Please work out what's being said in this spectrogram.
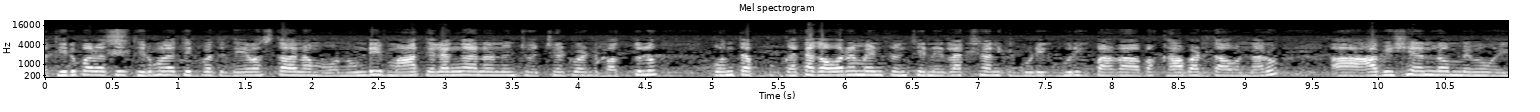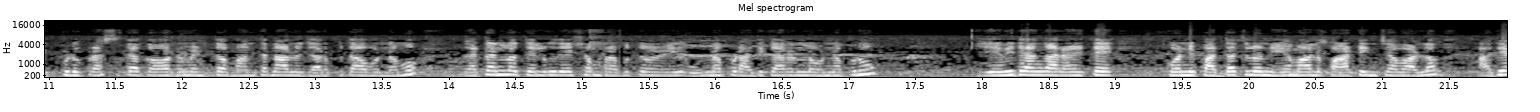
తిరుపతి తిరుమల తిరుపతి దేవస్థానం నుండి మా తెలంగాణ నుంచి వచ్చేటువంటి భక్తులు కొంత గత గవర్నమెంట్ నుంచి నిర్లక్ష్యానికి గురి గురి కాబడతా ఉన్నారు. ఆ విషయంలో మేము ఇప్పుడు ప్రస్తుత గవర్నమెంట్తో మంతనాలు జరుపుతా ఉన్నాము. గతంలో తెలుగుదేశం ప్రభుత్వం ఉన్నప్పుడు అధికారంలో ఉన్నప్పుడు ఏ విధంగా అయితే కొన్ని పద్ధతులు నియమాలు పాటించే వాళ్ళు అదే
